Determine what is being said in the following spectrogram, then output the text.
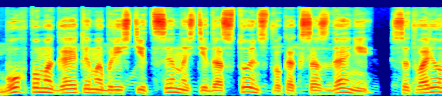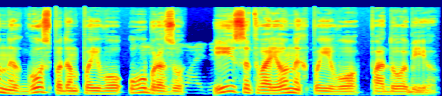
Бог помогает им обрести ценность и достоинство как созданий, сотворенных Господом по Его образу и сотворенных по Его подобию.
